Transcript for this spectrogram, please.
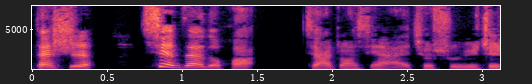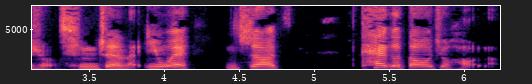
但是现在的话，甲状腺癌就属于这种轻症了，因为你知道，开个刀就好了，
